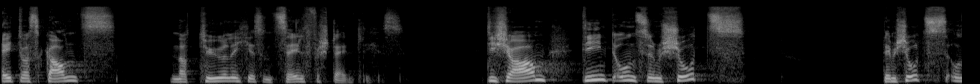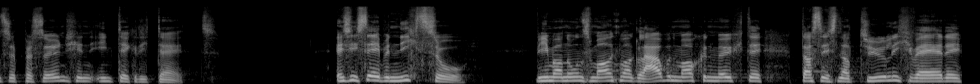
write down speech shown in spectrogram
etwas ganz Natürliches und Selbstverständliches. Die Scham dient unserem Schutz, dem Schutz unserer persönlichen Integrität. Es ist eben nicht so, wie man uns manchmal glauben machen möchte, dass es natürlich wäre,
